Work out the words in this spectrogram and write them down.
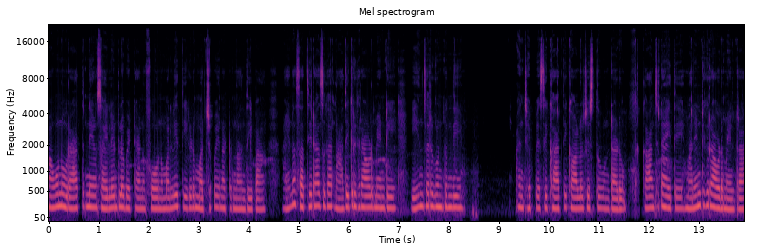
అవును రాత్రి నేను సైలెంట్లో పెట్టాను ఫోన్. మళ్ళీ తీయడం మర్చిపోయినట్టున్నాను దీప. అయినా సత్యరాజు గారు నా దగ్గరికి రావడం ఏంటి? ఏం జరుగుంటుంది? అని చెప్పేసి కార్తీక్ ఆలోచిస్తూ ఉంటాడు. కాంచన అయితే మన ఇంటికి రావడం ఏంట్రా?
